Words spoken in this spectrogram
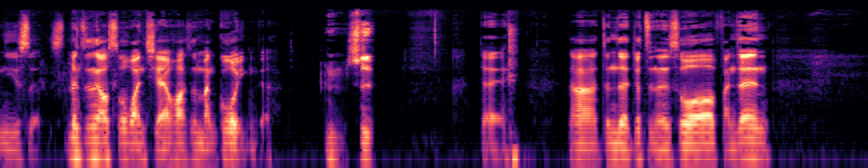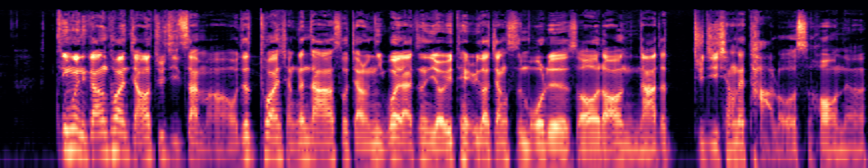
你是认真要说玩起来的话是蛮过瘾的，嗯，是，对，那真的就只能说，反正，因为你刚刚突然讲到狙击战嘛，我就突然想跟大家说，假如你未来真的有一天遇到僵尸末日的时候，然后你拿着狙击枪在塔楼的时候呢，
